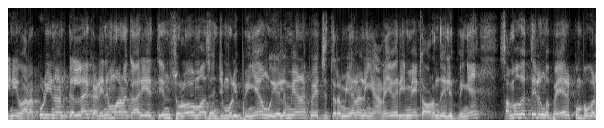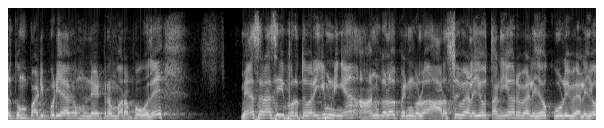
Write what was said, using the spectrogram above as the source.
இனி வரக்கூடிய நாட்களில் கடினமான காரியத்தையும் சுலபமாக செஞ்சு முடிப்பீங்க. உங்கள் எளிமையான பேச்சு திறமையால் நீங்கள் அனைவரையுமே கவர்ந்து இழுப்பீங்க. சமூகத்தில் உங்கள் பெயருக்கும் புகழுக்கும் படிப்படியாக முன்னேற்றம் வரப்போகுது. மேசராசியை பொறுத்த வரைக்கும் நீங்கள் ஆண்களோ பெண்களோ அரசு வேலையோ தனியார் வேலையோ கூலி வேலையோ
